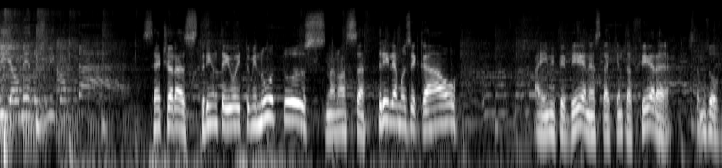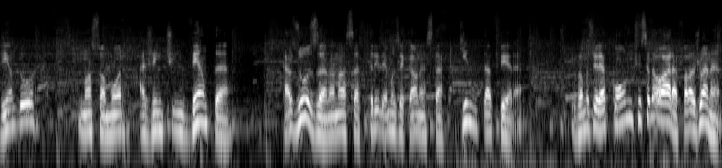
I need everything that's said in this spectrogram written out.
Podia ao menos me contar. 7 horas 38 minutos na nossa trilha musical. A MPB, nesta quinta-feira, estamos ouvindo Nosso Amor a Gente Inventa. Cazuza na nossa trilha musical nesta quinta-feira. E vamos direto com notícia da hora. Fala, Joana.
